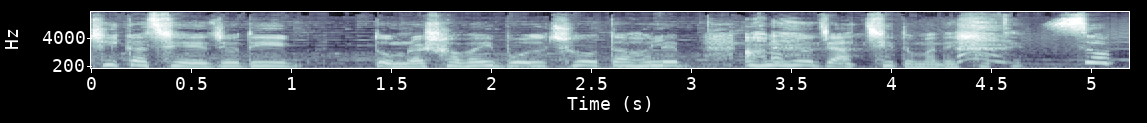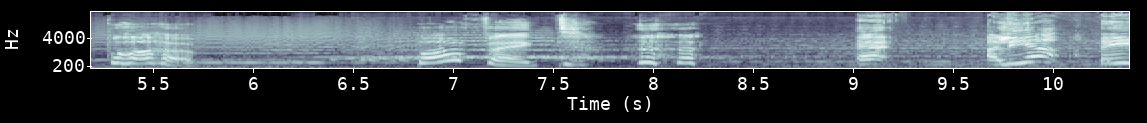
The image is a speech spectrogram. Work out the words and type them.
ঠিক আছে যদি তোমরা সবাই বলছো তাহলে আমিও যাচ্ছি তোমাদের সাথে। সুপার পারফেক্ট আলিয়া এই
